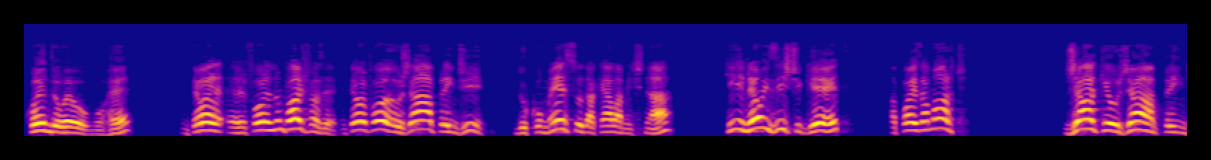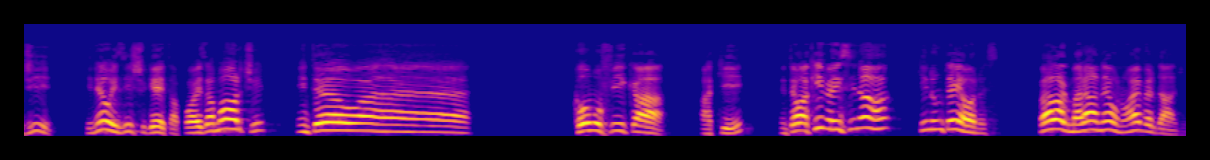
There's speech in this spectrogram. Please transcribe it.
quando eu morrer, então ele falou, ele não pode fazer. Então ele falou, eu já aprendi do começo daquela Mishnah que não existe gueto após a morte. Já que eu já aprendi que não existe gueto após a morte, então, uh, como fica aqui? Então aqui vai ensinar que não tem ônus. Fala Agmará, não, não é verdade.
